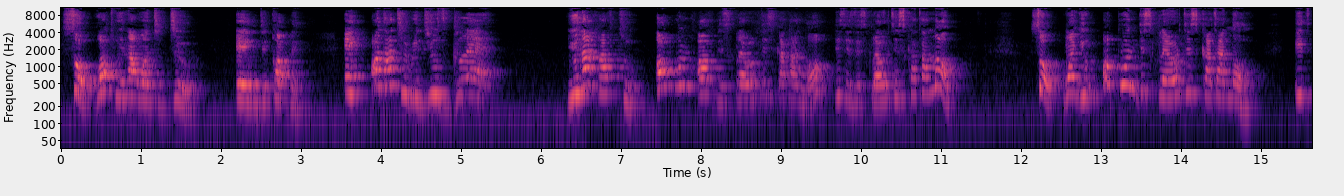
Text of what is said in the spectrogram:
So what we now want to do in decoupling, in order to reduce glare, you now have to open up the sclerotic scatter knob. This is the sclerotic scatter knob. So when you open the sclerotic scatter knob, it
